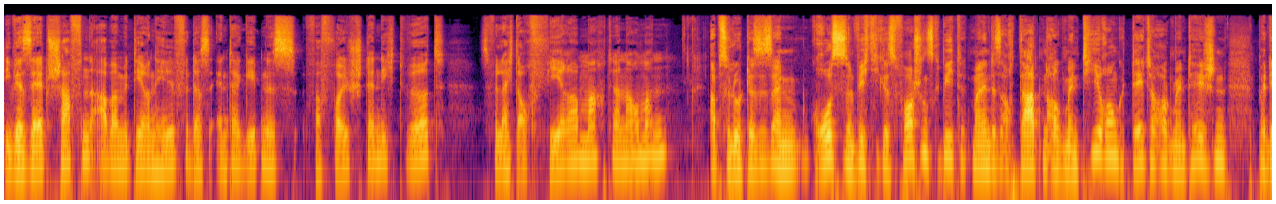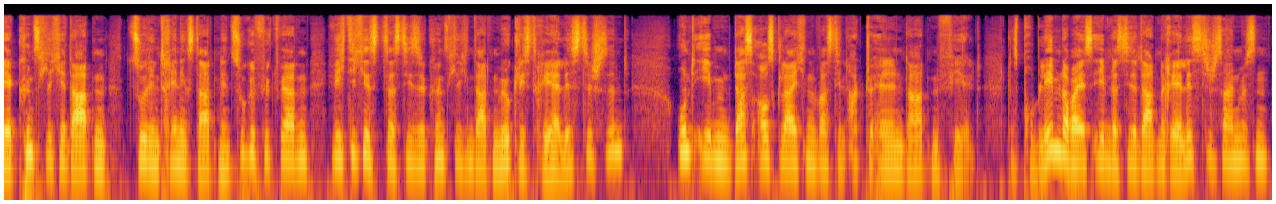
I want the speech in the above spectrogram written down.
die wir selbst schaffen, aber mit deren Hilfe das Endergebnis vervollständigt wird. Das vielleicht auch fairer macht, Herr Naumann? Absolut. Das ist ein großes und wichtiges Forschungsgebiet. Man nennt es auch Datenaugmentierung, Data Augmentation, bei der künstliche Daten zu den Trainingsdaten hinzugefügt werden. Wichtig ist, dass diese künstlichen Daten möglichst realistisch sind und eben das ausgleichen, was den aktuellen Daten fehlt. Das Problem dabei ist eben, dass diese Daten realistisch sein müssen.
